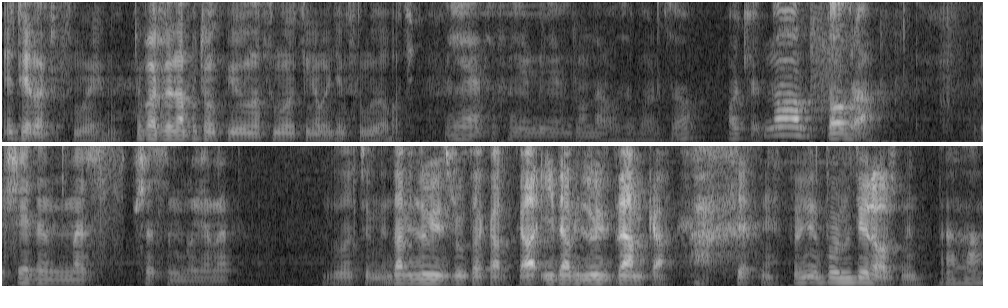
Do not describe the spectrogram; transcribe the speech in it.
Jeszcze jeden przesymulujemy. Chyba, że na początku na symulacji będziemy symulować. Nie, to fajnie by nie wyglądało za bardzo. Chociaż, no dobra. Już jeden mecz przesymulujemy. Zobaczymy. Dawid Luiz żółta kartka i Dawid Luiz bramka. Świetnie. Pewnie po rzucie rożnym. Aha.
